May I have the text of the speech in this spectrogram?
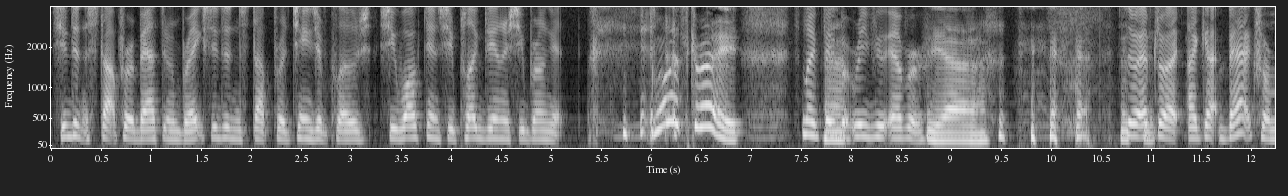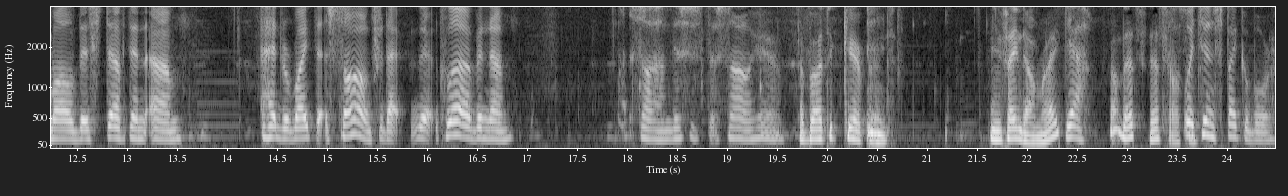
she didn't stop for a bathroom break, she didn't stop for a change of clothes. She walked in, she plugged in, and she brung it. well, that's great. It's my favorite review ever. Yeah. So after I, I got back from all this stuff, then um, I had to write that song for that, that club, and um, so um, this is the song here. About the Keerpunt. In Veendam, right? Yeah, Oh, that's that's awesome. well, it's in Spijkerboor.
